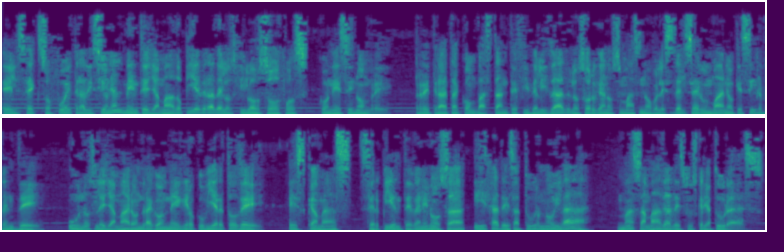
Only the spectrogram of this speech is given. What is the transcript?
El sexo fue tradicionalmente llamado piedra de los filósofos, con ese nombre. Retrata con bastante fidelidad los órganos más nobles del ser humano que sirven de unos le llamaron dragón negro cubierto de escamas, serpiente venenosa, hija de Saturno y la más amada de sus criaturas.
